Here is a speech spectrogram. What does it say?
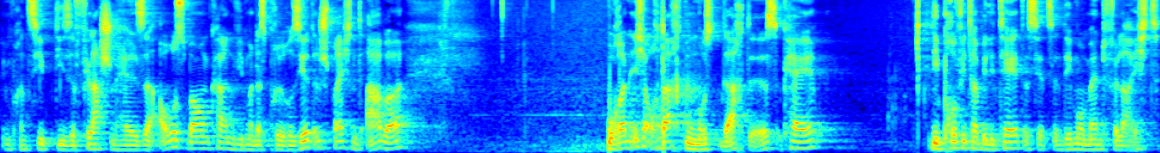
im Prinzip diese Flaschenhälse ausbauen kann, wie man das priorisiert entsprechend. Aber woran ich auch dachten muss, dachte ist, okay, die Profitabilität ist jetzt in dem Moment vielleicht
